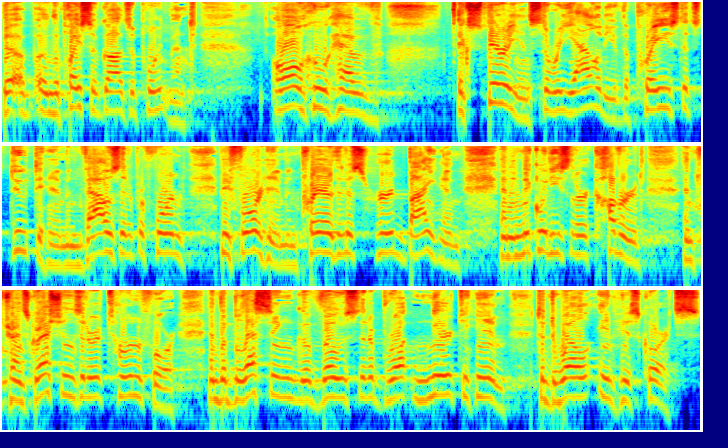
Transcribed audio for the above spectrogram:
the, uh, in the place of God's appointment, all who have experience the reality of the praise that's due to him and vows that are performed before him and prayer that is heard by him and iniquities that are covered and transgressions that are atoned for and the blessing of those that are brought near to him to dwell in his courts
